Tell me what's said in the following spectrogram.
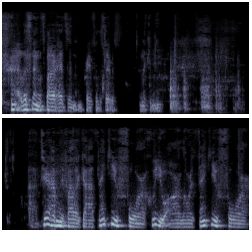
listening. Let's bow our heads and, and pray for the service in the community. Uh, dear Heavenly Father God, thank you for who you are, Lord. Thank you for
